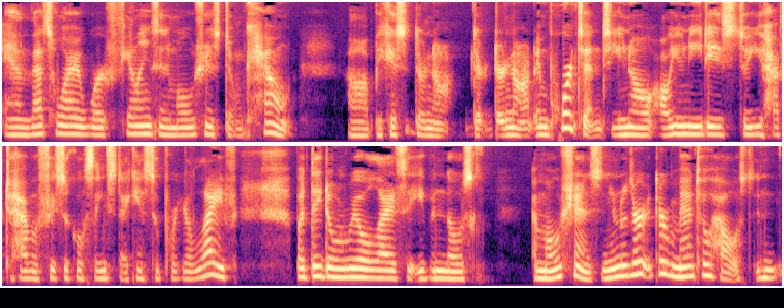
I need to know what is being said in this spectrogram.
And that's why our feelings and emotions don't count uh, because they're not they're, they're not important you know? All you need is to you have to have a physical things that can support your life. But they don't realize that even those emotions you know their their mental health and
